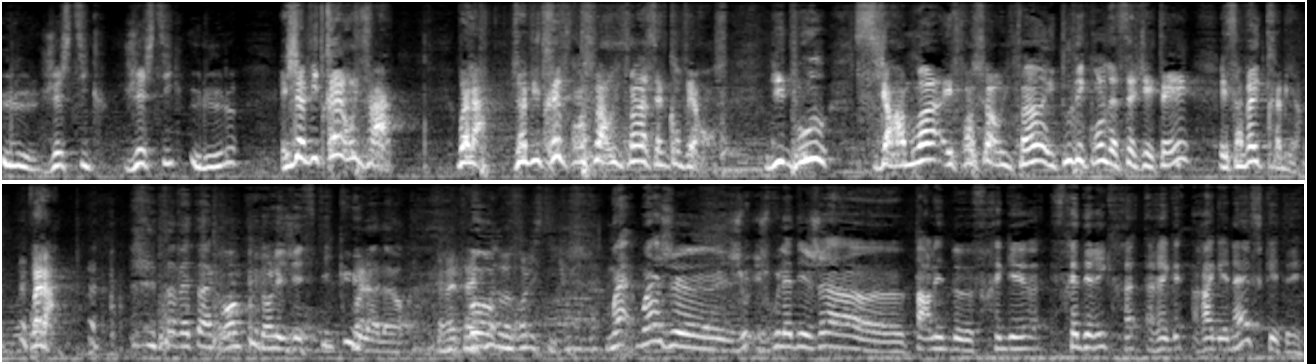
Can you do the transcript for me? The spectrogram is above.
Ulule, gestique, gestique Ulule. Et j'inviterai Ruffin Voilà, j'inviterai François Ruffin à cette conférence. Dites-vous, s'il y aura moi et François Ruffin et tous les comptes de la CGT, et ça va être très bien. Voilà. Ça va être un grand coup dans les gesticules alors. Ça va être un Bon. coup de votre gestique. Moi, moi, je, je- je voulais déjà euh, parler de Frégé- Frédéric Ra- Reg- Raguenès, qui était,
